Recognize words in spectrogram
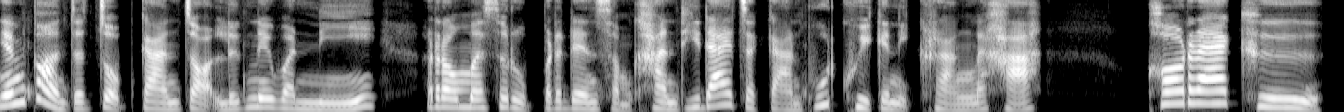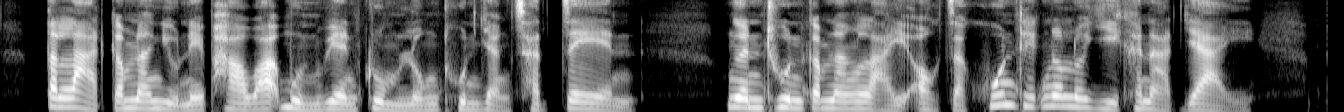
งั้นก่อนจะจบการเจาะลึกในวันนี้ เรามาสรุปประเด็นสำคัญที่ได้จากการพูดคุยกันอีกครั้งนะคะ ข้อแรกคือ ตลาดกำลังอยู่ในภาวะหมุนเวียนกลุ่มลงทุนอย่างชัดเจน เงินทุนกำลังไหลออกจากหุ้นเทคโนโลยีขนาดใหญ่ ไป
